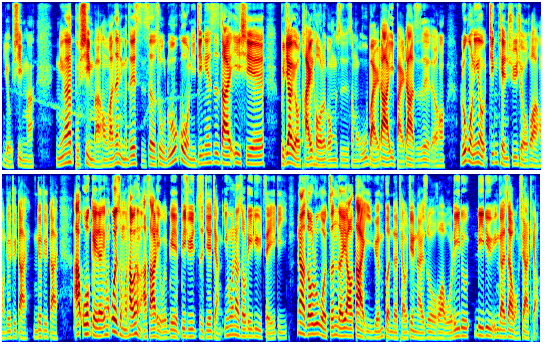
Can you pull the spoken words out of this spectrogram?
有幸吗？你应该不信吧？反正你们这些死社畜，如果你今天是在一些比较有抬头的公司，什么五百大、一百大之类的哈。如果你有金钱需求的话，你就去贷，你就去贷啊！我给的，为什么他会很阿莎里？我也必须直接讲，因为那时候利率贼低。那时候如果真的要贷，以原本的条件来说的话，我利率利率应该是要往下调，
